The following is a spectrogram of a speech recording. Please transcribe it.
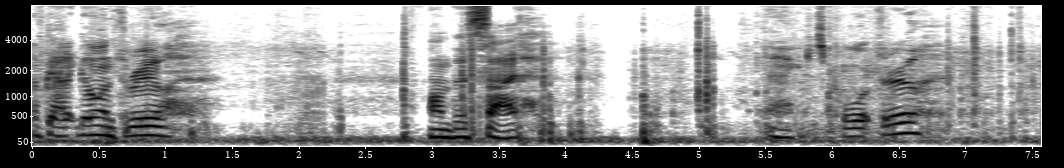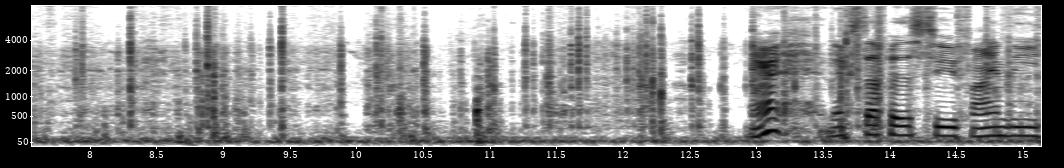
I've got it going through on this side. And I can just pull it through. All right, next up is to find the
